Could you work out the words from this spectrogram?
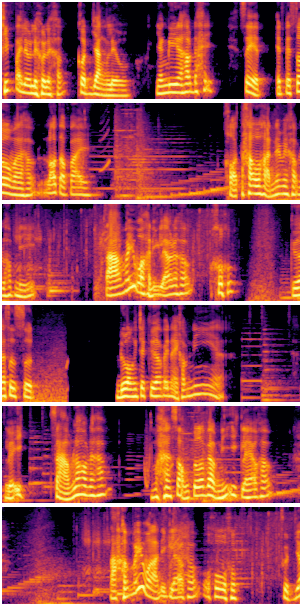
คิปไปเร็วๆเลยครับ กดอย่างเร็ว ยังดีนะครับได้เศษเอสเปรสโซ่มาครับ รอบต่อไป ขอเตาหวานได้ไหมครับ รอบนี้ ตาไม่หวานอีกแล้วนะครับ เกลือสุดๆ ดวงจะเกลือไปไหนครับเนี่ยเหลืออีกสามรอบนะครับ มาสองตัวแบบนี้อีกแล้วครับ ตาไม่หวานอีกแล้วครับ โอ้โหสุดย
